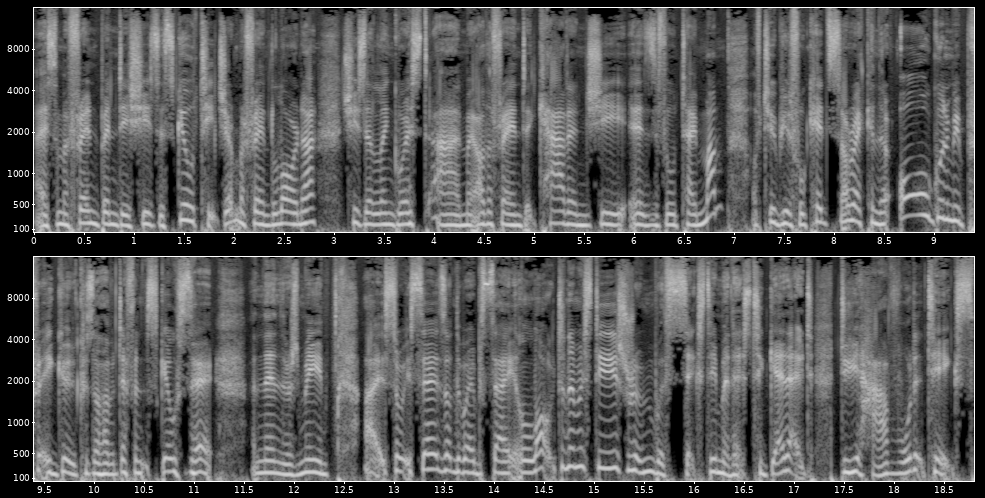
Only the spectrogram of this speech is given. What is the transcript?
Uh, so my friend Bindi, she's a school teacher. My friend Lorna, she's a linguist, and my other friend Karen, she is a full time mum of two beautiful kids. So I reckon they're all going to be pretty good because they'll have a different skill set. And then there's me. Uh, so it says on the website, locked in a mysterious room with 60 minutes to get out. Do you have what it takes?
